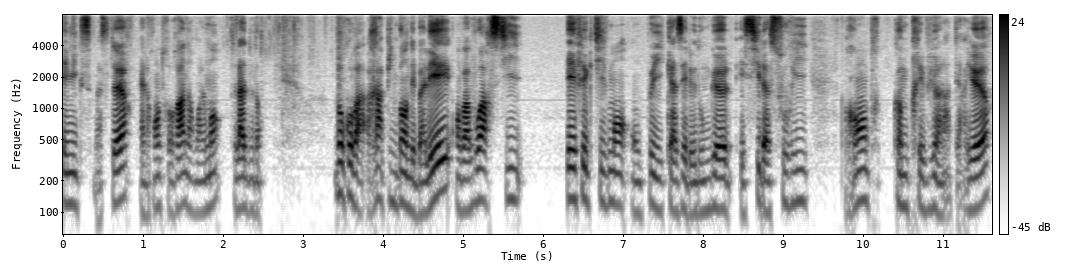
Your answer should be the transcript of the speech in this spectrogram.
MX Master, elle rentrera normalement là-dedans. Donc on va rapidement déballer, on va voir si effectivement on peut y caser le dongle et si la souris rentre comme prévu à l'intérieur.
